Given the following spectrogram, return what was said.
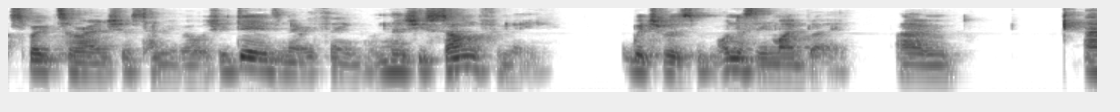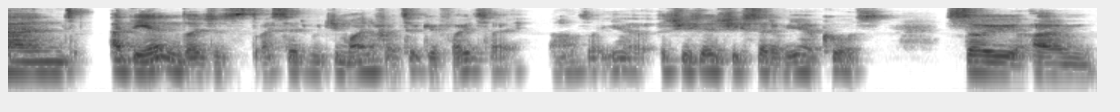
spoke to her, and she was telling me about what she did and everything. And then she sung for me, which was honestly mind blowing. Um, and at the end, I just I said, "Would you mind if I took your photo?" And I was like, "Yeah." And she, she said, "Yeah, of course." So um,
